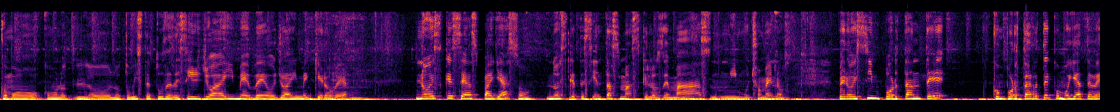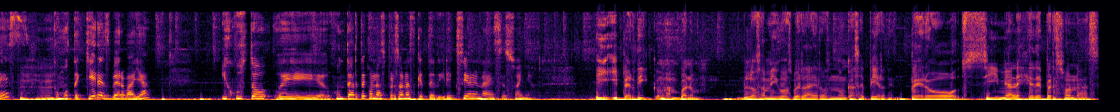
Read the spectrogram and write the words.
como, como lo, lo- lo tuviste tú de decir, yo ahí me veo, yo ahí me quiero ver, no es que seas payaso, no es que te sientas más que los demás, ni mucho menos. Pero es importante comportarte como ya te ves, como te quieres ver, vaya, y justo eh, juntarte con las personas que te direccionen a ese sueño. Y, y perdí, bueno, los amigos verdaderos nunca se pierden, pero sí me alejé de personas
